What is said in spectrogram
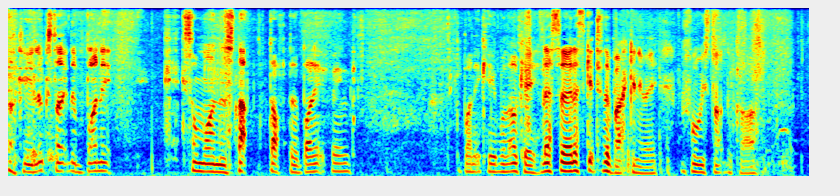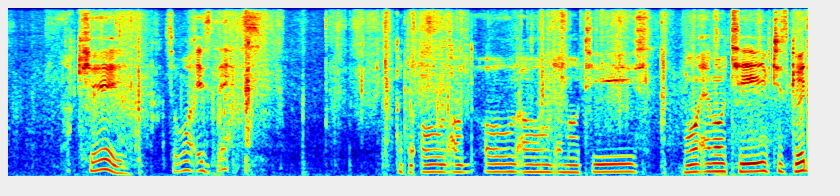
Okay, looks like the bonnet someone has snapped off the bonnet thing bonnet cable. Okay let's uh, let's get to the back anyway before we start the car. Okay so what is this? Got the old old old old MOTs more MOT which is good.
